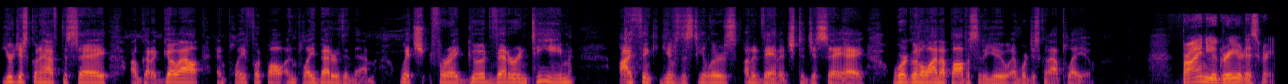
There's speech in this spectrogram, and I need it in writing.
You're just going to have to say i've got to go out and play football and play better than them which for a good veteran team i think gives the steelers an advantage to just say hey we're going to line up opposite of you and we're just going to outplay you. Brian you agree or disagree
